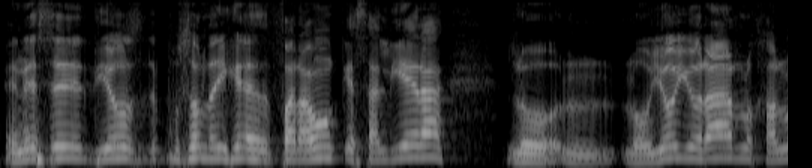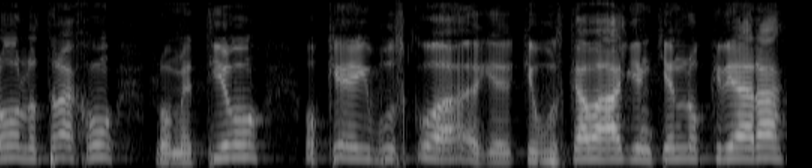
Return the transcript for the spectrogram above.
En ese Dios le puso la hija de Faraón que saliera, lo, oyó llorar, lo jaló, lo trajo, lo metió. Ok, buscó que, que buscaba a alguien quien lo criara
